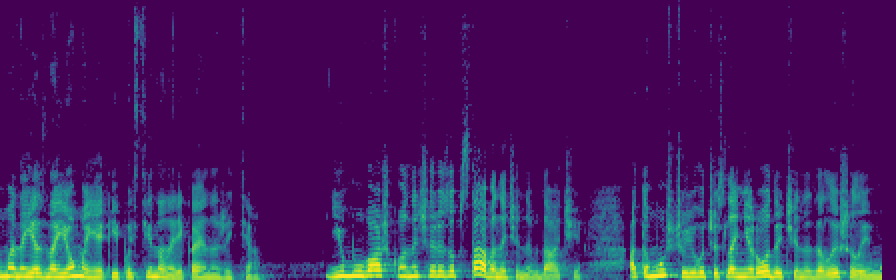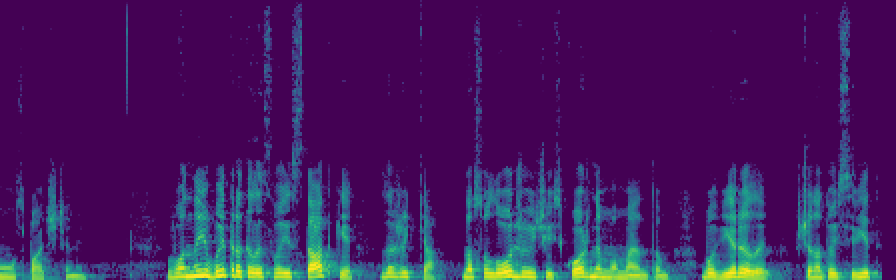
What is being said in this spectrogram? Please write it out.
У мене є знайомий, який постійно нарікає на життя. Йому важко не через обставини чи невдачі, а тому, що його численні родичі не залишили йому спадщини. Вони витратили свої статки за життя, насолоджуючись кожним моментом, бо вірили, що на той світ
